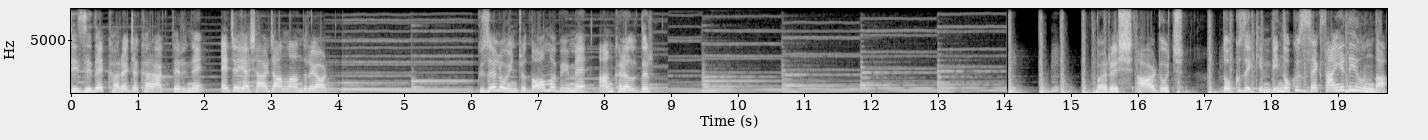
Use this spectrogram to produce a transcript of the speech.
Dizide Karaca karakterini Ece Yaşar canlandırıyor. Güzel oyuncu doğma büyüme Ankaralıdır. Barış Arduç 9 Ekim 1987 yılında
